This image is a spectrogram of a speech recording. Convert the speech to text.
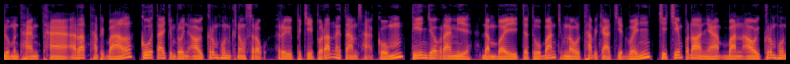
លោកបានថែមថារដ្ឋាភិបាល គួរតែជំរុញឲ្យក្រុមហ៊ុនក្នុងស្រុកឬប្រជាពលរដ្ឋនៅតាមសហគមន៍ទាញយករ៉ែមាសដើម្បីទទួលបានចំណូលថវិកាជាតិវិញ ជាជាងផ្ដល់អាជ្ញាប័ណ្ណឲ្យក្រុមហ៊ុន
